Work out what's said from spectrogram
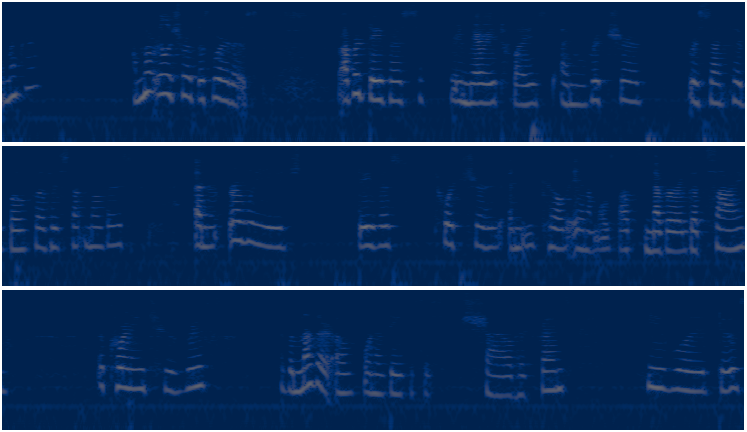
immigrants? I'm not really sure what this word is. Robert Davis remarried twice, and Richard resented both of his stepmothers. At an early age, Davis tortured and killed animals. That's never a good sign. According to Ruth, the mother of one of Davis's childhood friends, he would dose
